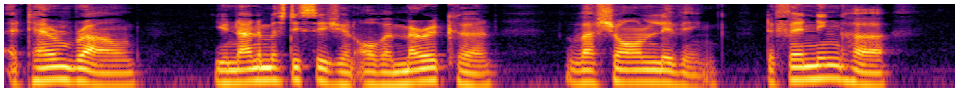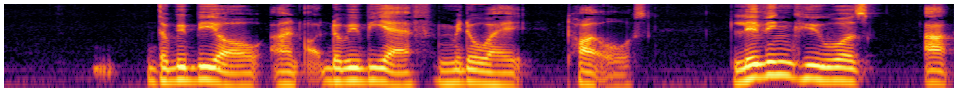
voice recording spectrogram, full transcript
a 10 round unanimous decision over American Vashon Living, defending her WBO and WBF middleweight titles. Living, who was at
